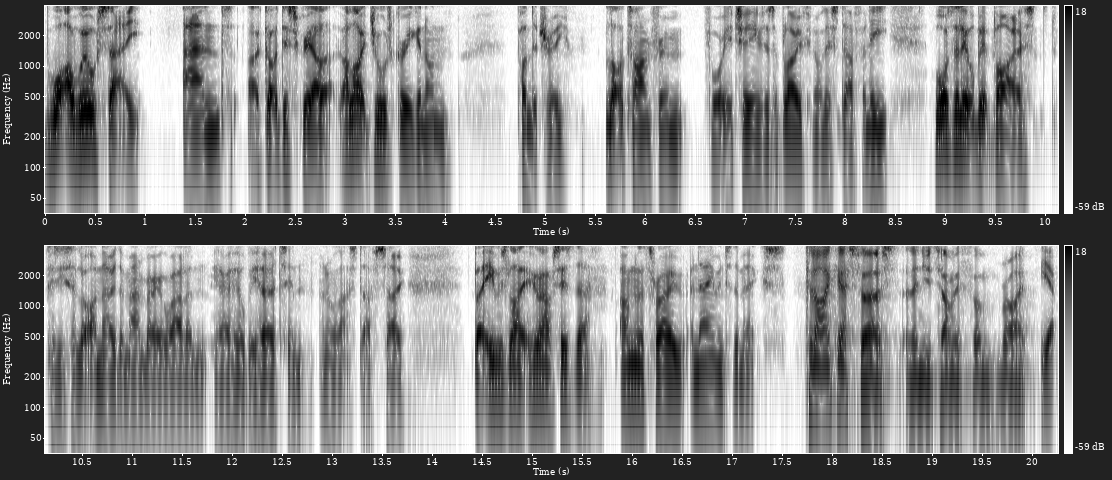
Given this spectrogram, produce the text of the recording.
What I will say, and I've got to disagree, I, I like George Gregan on punditry. A lot of time for him for what he achieved as a bloke and all this stuff. And he was a little bit biased because he said, Look, I know the man very well and you know he'll be hurting and all that stuff. So, but he was like, Who else is there? I'm going to throw a name into the mix. Can I guess first, and then you tell me if I'm right? Yep.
